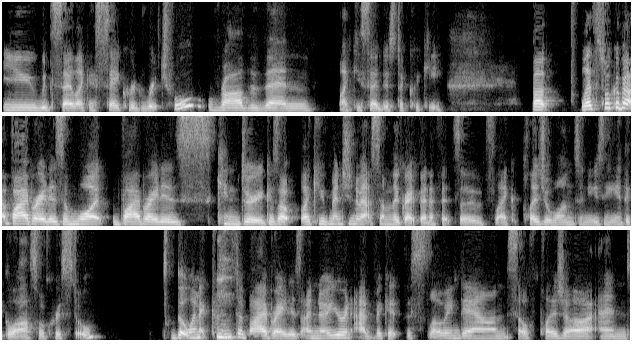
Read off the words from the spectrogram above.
you would say like a sacred ritual rather than like you said just a quickie. But let's talk about vibrators and what vibrators can do because like you've mentioned about some of the great benefits of like pleasure wands and using either glass or crystal. But when it comes to vibrators i know you're an advocate for slowing down self pleasure and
